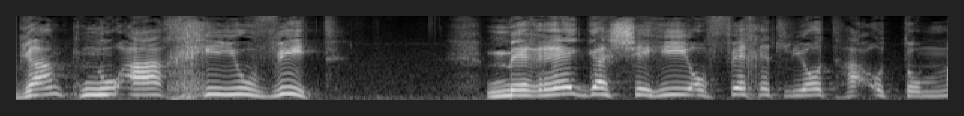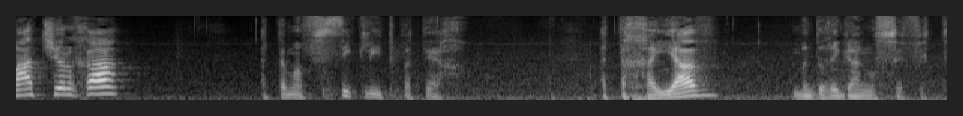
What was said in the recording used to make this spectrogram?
גם תנועה חיובית, מרגע שהיא הופכת להיות האוטומט שלך, אתה מפסיק להתפתח. אתה חייב מדרגה נוספת.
